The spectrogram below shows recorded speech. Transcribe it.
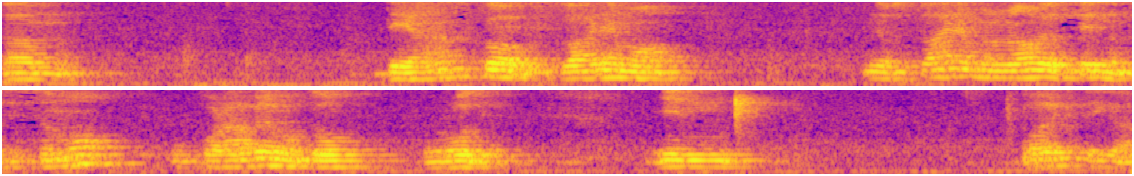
um, dejansko ustvarjamo, ne ustvarjamo nove osebnosti, samo uporabljamo to urodje. In poleg tega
